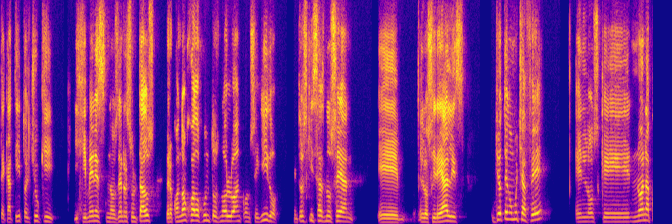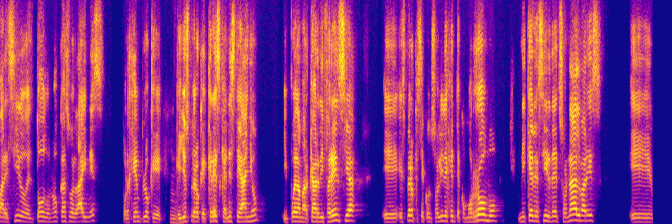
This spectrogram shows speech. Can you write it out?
Tecatito, el Chucky y Jiménez nos den resultados, pero cuando han jugado juntos no lo han conseguido. Entonces quizás no sean los ideales. Yo tengo mucha fe en los que no han aparecido del todo, ¿no? Caso Laines, por ejemplo, que, que yo espero que crezca en este año y pueda marcar diferencia. Eh, espero que se consolide gente como Romo, ni qué decir de Edson Álvarez. Eh,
